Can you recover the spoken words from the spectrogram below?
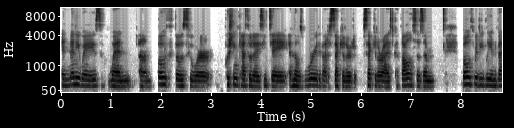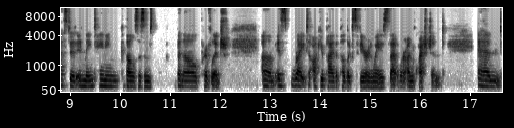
in many ways, when um, both those who were pushing catho-laïcité and those worried about a secular, secularized Catholicism, both were deeply invested in maintaining Catholicism's banal privilege, um, its right to occupy the public sphere in ways that were unquestioned. And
